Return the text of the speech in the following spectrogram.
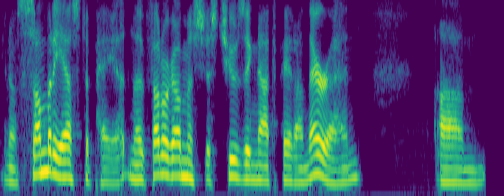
You know, somebody has to pay it, and the federal government's just choosing not to pay it on their end. Um,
